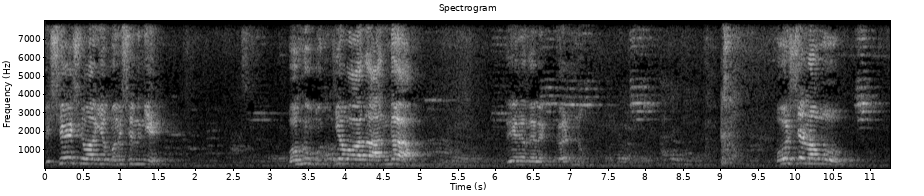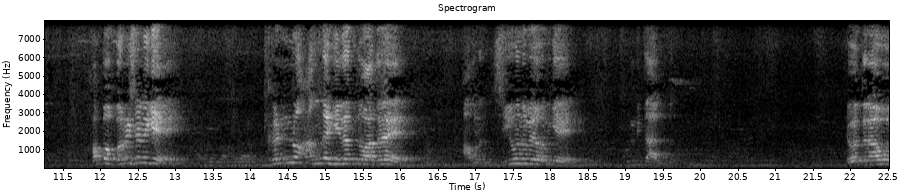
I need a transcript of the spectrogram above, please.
ವಿಶೇಷವಾಗಿ ಮನುಷ್ಯನಿಗೆ ಬಹು ಮುಖ್ಯವಾದ ಅಂಗ ದೇಹದಲ್ಲಿ ಕಣ್ಣು. ಬಹುಶಃ ನಾವು ಒಬ್ಬ ಮನುಷ್ಯನಿಗೆ ಕಣ್ಣು ಅಂಗ ಹೀನತ್ತು ಆದರೆ ಅವನ ಜೀವನವೇ ಅವನಿಗೆ ಕುಂಠಿತ ಆಗ್ತದೆ. ಇವತ್ತು ನಾವು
